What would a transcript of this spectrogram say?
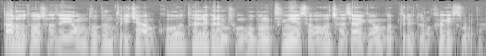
따로 더 자세히 언급은 드리지 않고 텔레그램 정보방 등에서 자세하게 언급 드리도록 하겠습니다.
